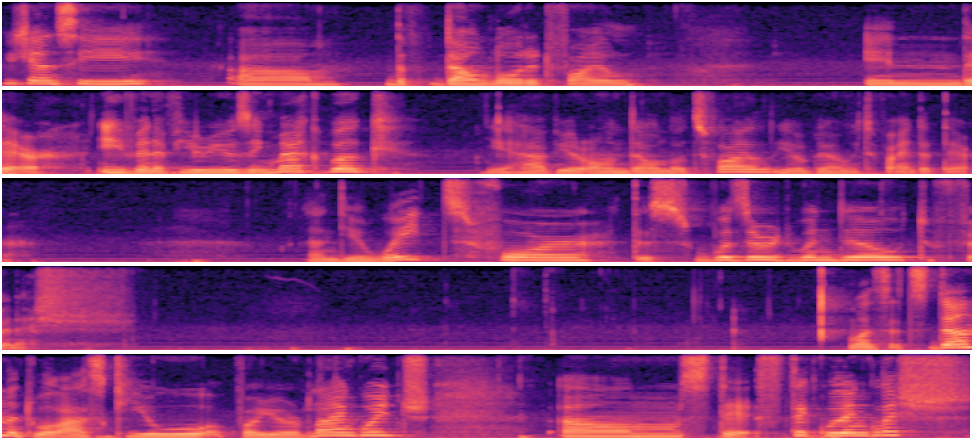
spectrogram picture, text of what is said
you can see um, the downloaded file in there. Even if you're using macbook you have your own downloads file you're going to find it there and you wait for this wizard window to finish. Once it's done, it will ask you for your language. Um, st stick with English.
